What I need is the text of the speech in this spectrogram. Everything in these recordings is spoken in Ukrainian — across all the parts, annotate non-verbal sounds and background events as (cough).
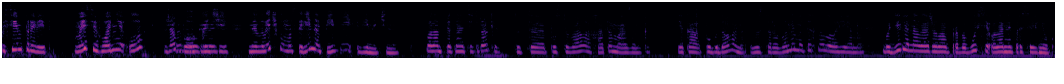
Усім привіт! Ми сьогодні у Жабокричі. Невеличкому селі на півдні Вінниччини. Понад 15 років тут е, пустувала хата Мазанка, яка побудована за старовинними технологіями. Будівля належала прабабусі Олени Присяжнюк,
